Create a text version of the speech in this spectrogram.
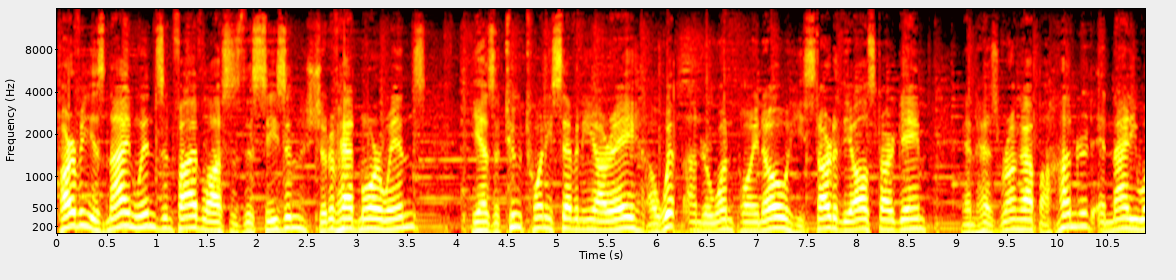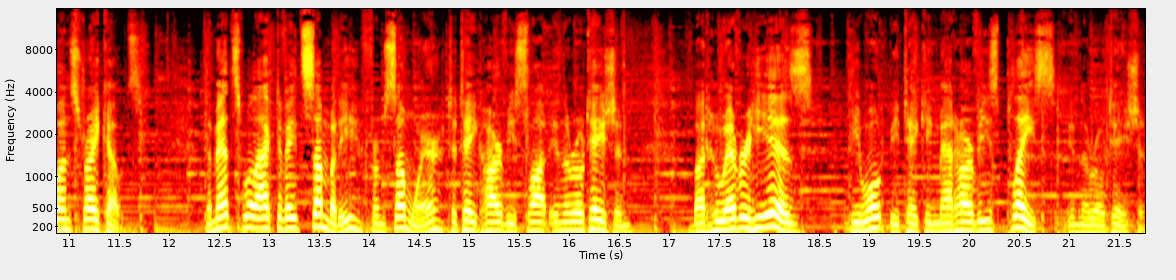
Harvey is 9 wins and 5 losses this season, should have had more wins. He has a 227 ERA, a whip under 1.0. He started the All Star game and has rung up 191 strikeouts. The Mets will activate somebody from somewhere to take Harvey's slot in the rotation, but whoever he is, he won't be taking Matt Harvey's place in the rotation.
